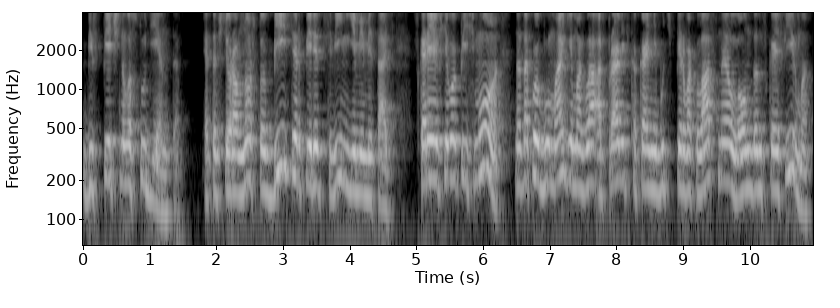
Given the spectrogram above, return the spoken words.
беспечного студента. Это все равно, что бисер перед свиньями метать. Скорее всего, письмо на такой бумаге могла отправить какая-нибудь первоклассная лондонская фирма,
